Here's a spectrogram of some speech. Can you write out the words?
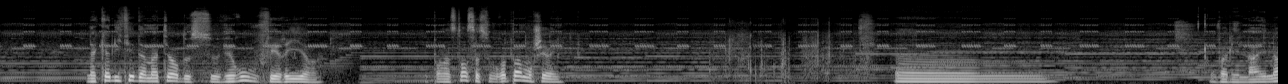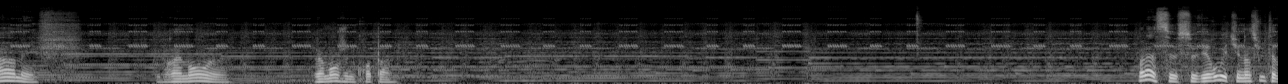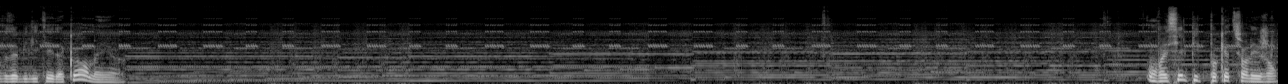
La qualité d'amateur de ce verrou vous fait rire. Pour l'instant, ça s'ouvre pas, mon chéri. Euh... On va aller là et là, mais... Vraiment... euh, Vraiment, je ne crois pas. Voilà, ce, ce verrou est une insulte à vos habilités, d'accord, mais... euh, On va essayer le pickpocket sur les gens.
